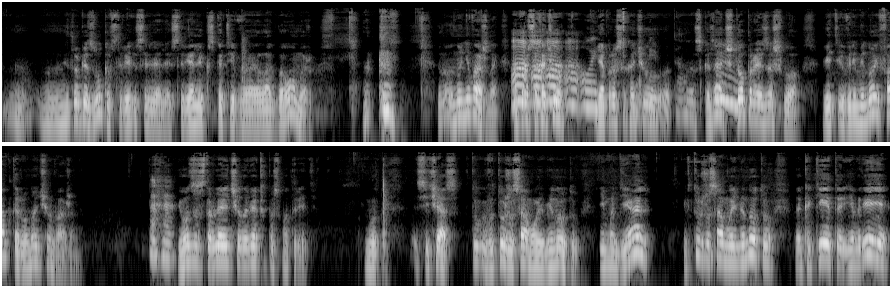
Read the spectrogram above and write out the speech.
Не только из луков стре- стреляли, стреляли, кстати, в Лагбаомер. Но, но неважно. Я А, просто а, хочу, а, ой. я просто хочу сказать, что произошло. Ведь временной фактор, он очень важен. Ага. И он заставляет человека посмотреть. Вот сейчас, в ту, в ту же самую минуту и Мандиаль, и в ту же самую минуту какие-то евреи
